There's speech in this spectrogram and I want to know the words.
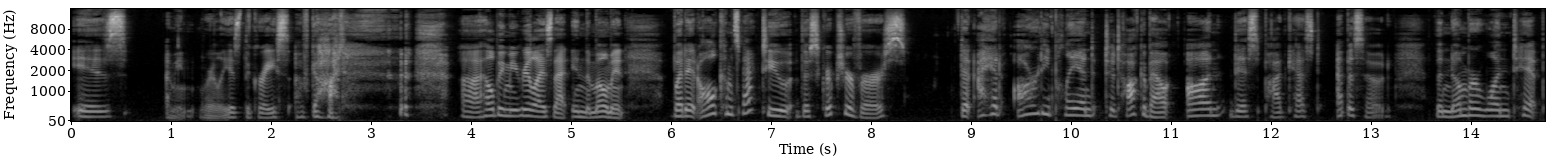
is, I mean, really is the grace of God uh, helping me realize that in the moment. But it all comes back to the scripture verse that I had already planned to talk about on this podcast episode. The number one tip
